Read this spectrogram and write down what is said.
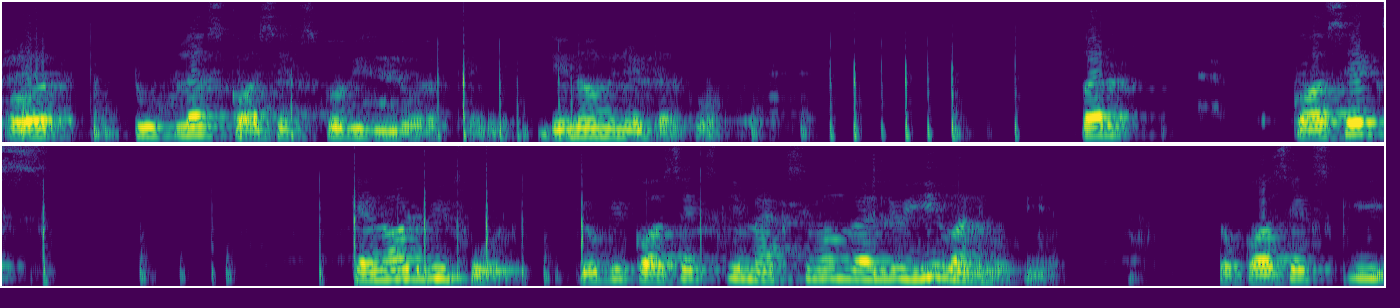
और टू प्लस कॉस एक्स को भी ज़ीरो रखेंगे डिनोमिनेटर को। पर cos x cannot be four क्योंकि कॉस एक्स की मैक्सिमम वैल्यू ही वन होती है। तो कॉस एक्स की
